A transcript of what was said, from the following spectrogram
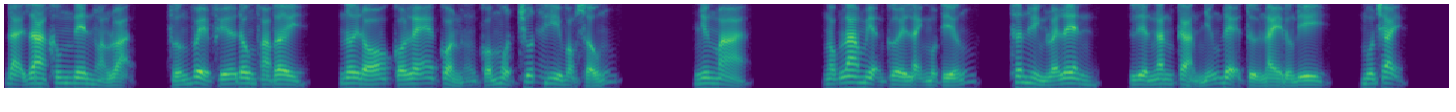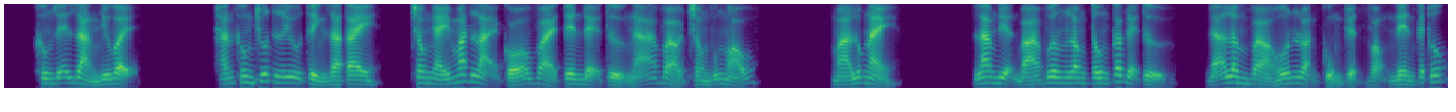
đại gia không nên hoảng loạn, hướng về phía đông phá vây, nơi đó có lẽ còn có một chút hy vọng sống. Nhưng mà, ngọc la miệng cười lạnh một tiếng, thân hình loại lên, liền ngăn cản những đệ tử này đường đi, muốn chạy. Không dễ dàng như vậy. Hắn không chút lưu tình ra tay, trong nháy mắt lại có vài tên đệ tử ngã vào trong vũng máu. Mà lúc này lam điện bá vương long tông các đệ tử đã lâm vào hỗn loạn cùng tuyệt vọng nên kết thúc.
